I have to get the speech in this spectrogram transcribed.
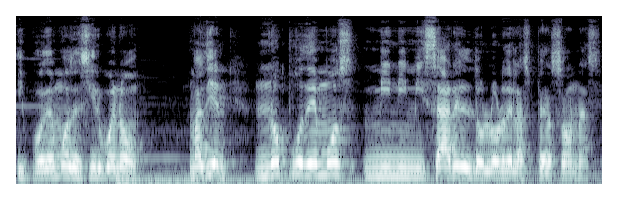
y podemos decir, bueno, más bien, no podemos minimizar el dolor de las personas.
